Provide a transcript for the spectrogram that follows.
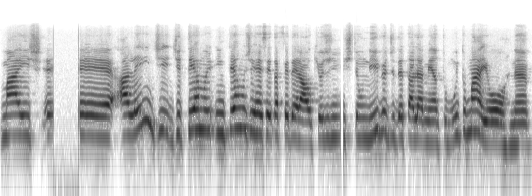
mas é, além de, de termos, em termos de Receita Federal, que hoje a gente tem um nível de detalhamento muito maior, né,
